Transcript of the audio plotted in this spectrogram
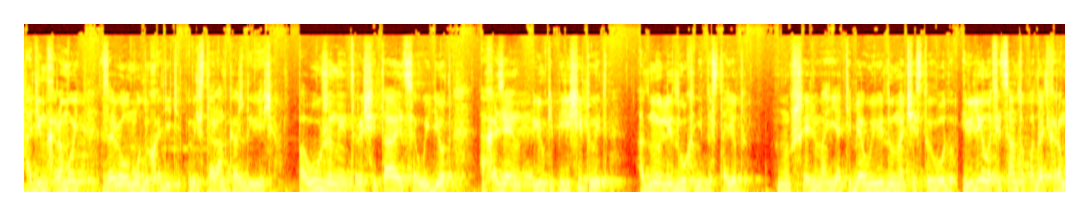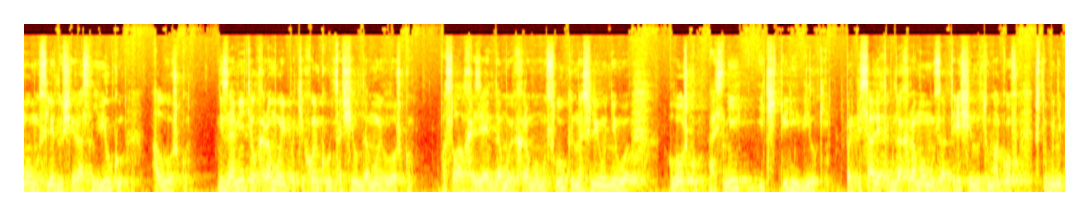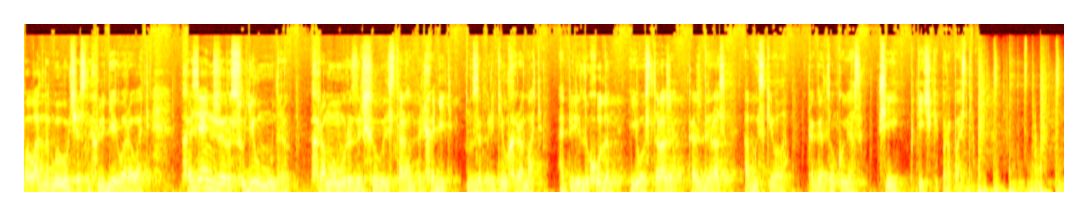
Один хромой завел моду ходить в ресторан каждый вечер. Поужинает, рассчитается, уйдет, а хозяин вилки пересчитывает, одну или двух не достает. «Ну, шельма, я тебя выведу на чистую воду». И велел официанту подать хромому в следующий раз не вилку, а ложку. Не заметил хромой и потихоньку утащил домой ложку. Послал хозяин домой к хромому слуг и нашли у него ложку, а с ней и четыре вилки. Прописали тогда хромому за трещины тумаков, чтобы неповадно было у честных людей воровать. Хозяин же рассудил мудро – Хромому разрешил в ресторан приходить, но запретил хромать. А перед уходом его стража каждый раз обыскивала. Коготок увяз, всей птички пропасть.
